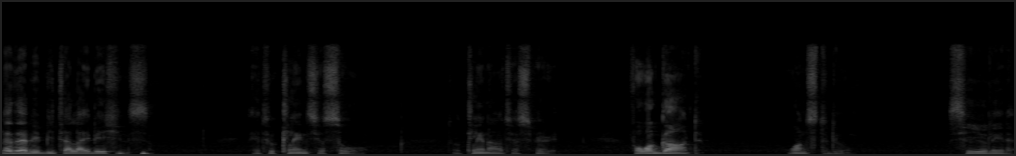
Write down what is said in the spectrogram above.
Let there be bitter libations. It will cleanse your soul, clean out your spirit for what God wants to do. See you later.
